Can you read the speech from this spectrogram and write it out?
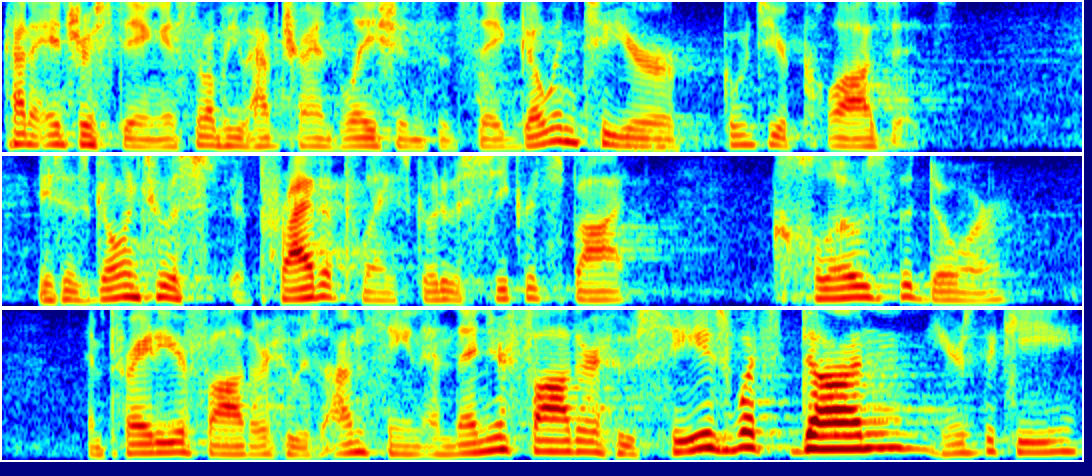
kind of interesting as some of you have translations that say, go into your, go into your closet. He says, go into a, a private place, go to a secret spot, close the door, and pray to your Father who is unseen. And then your Father who sees what's done, here's the key,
